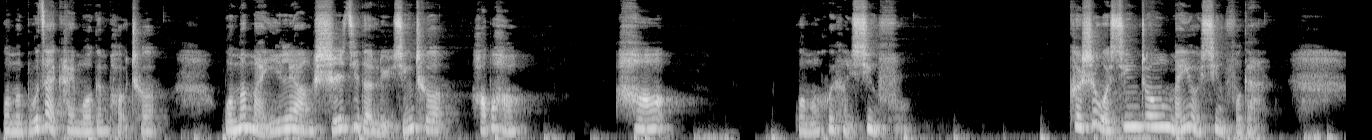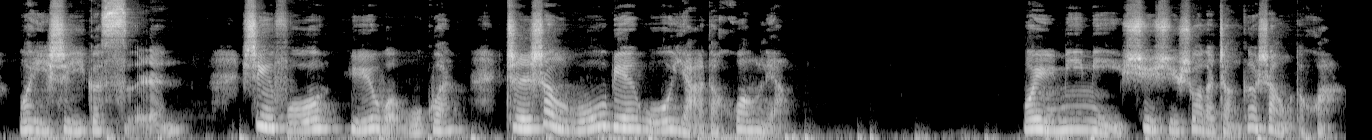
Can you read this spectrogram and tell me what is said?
我们不再开摩根跑车，我们买一辆实际的旅行车，好不好？好。我们会很幸福，可是我心中没有幸福感。我已是一个死人，幸福与我无关，只剩无边无涯的荒凉。我与咪咪絮絮说了整个上午的话，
